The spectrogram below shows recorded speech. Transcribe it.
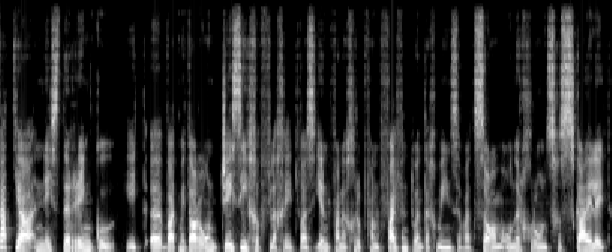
Katja Nesterenko het uh, wat met haar hond Jessie gevlug het, was een van 'n groep van 25 mense wat saam ondergronds geskuil het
